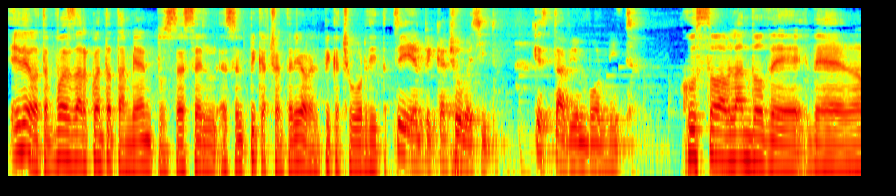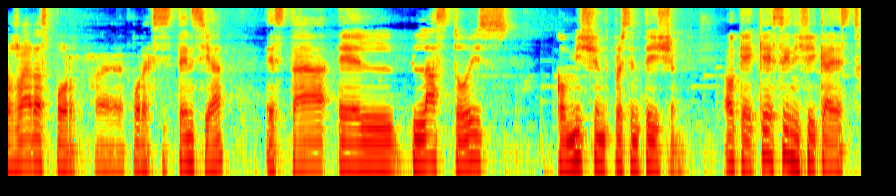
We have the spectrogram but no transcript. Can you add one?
y digo, te puedes dar cuenta también, pues es el, es el Pikachu anterior, el Pikachu gordito. Sí, el Pikachu besito, que está bien bonito. Justo hablando de, de raras por, eh, por existencia, está el Blastoise Commissioned Presentation. Ok, ¿qué significa esto?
